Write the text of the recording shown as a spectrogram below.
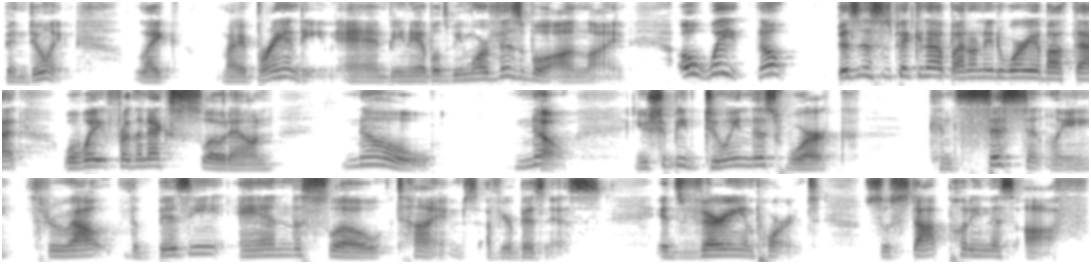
been doing, like my branding and being able to be more visible online. Oh, wait, no, business is picking up. I don't need to worry about that. We'll wait for the next slowdown. No, no. You should be doing this work consistently throughout the busy and the slow times of your business. It's very important. So stop putting this off.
